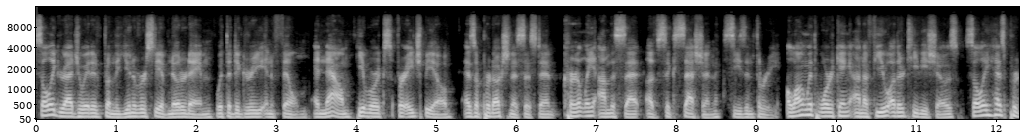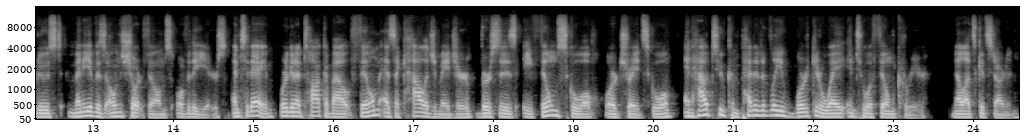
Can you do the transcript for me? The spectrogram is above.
Sully graduated from the University of Notre Dame with a degree in film, and now he works for HBO as a production assistant, currently on the set of Succession Season 3. Along with working on a few other TV shows, Sully has produced many of his own short films over the years. And today, we're going to talk about film as a college major versus a film school or trade school, and how to competitively work your way into a film career. Now, let's get started.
